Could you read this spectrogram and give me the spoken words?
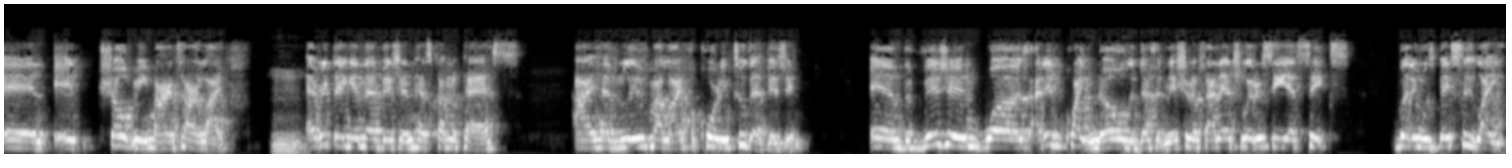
and it showed me my entire life Mm. Everything in that vision has come to pass. I have lived my life according to that vision. And the vision was I didn't quite know the definition of financial literacy at six, but it was basically like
